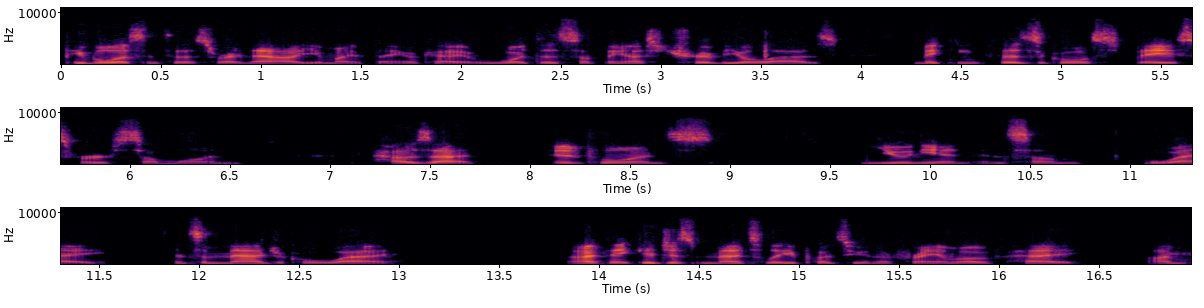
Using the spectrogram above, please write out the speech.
people listen to this right now, you might think, okay, what does something as trivial as making physical space for someone, how does that influence union in some way, in some magical way? I think it just mentally puts you in a frame of, hey, I'm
